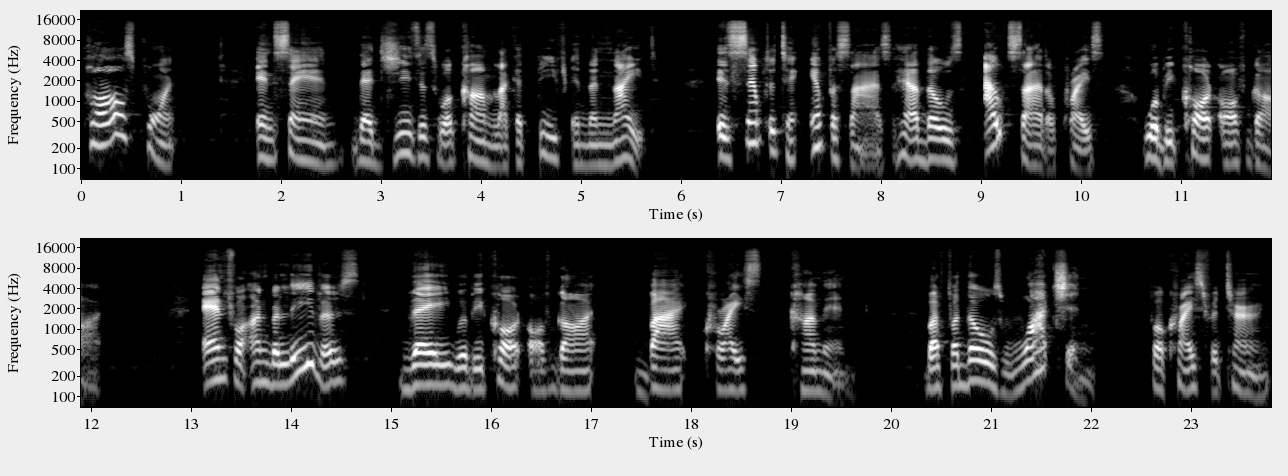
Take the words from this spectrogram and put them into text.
Paul's point in saying that Jesus will come like a thief in the night is simply to emphasize how those outside of Christ will be caught off guard. And for unbelievers, they will be caught off guard by Christ's coming. But for those watching for Christ's return,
